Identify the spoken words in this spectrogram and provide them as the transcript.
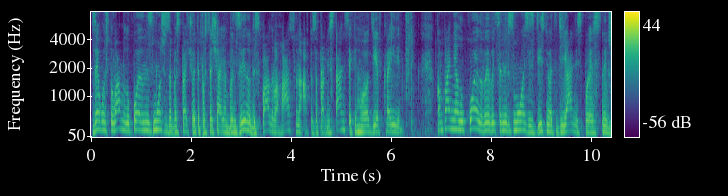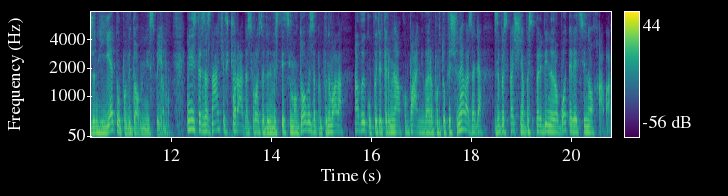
За його словами, Лукойл не зможе забезпечувати постачання бензину, диспалива, газу на автозаправні станції, яким володіє в країні. Компанія Лукойл виявиться не в змозі здійснювати діяльність, пояснив Жунгієту у повідомленні своєму. Міністр зазначив, що рада з розгляду інвестицій Молдови запропонувала викупити термінал компанії в аеропорту Кишинева задля забезпечення безперебійної роботи авіаційного хаба.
